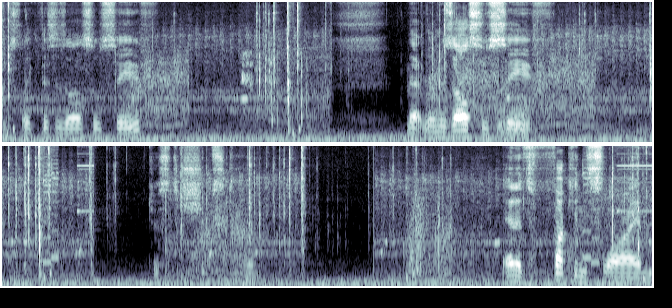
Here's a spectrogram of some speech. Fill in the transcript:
Looks like this is also safe. That room is also safe. Just a ship. And it's fucking slime.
